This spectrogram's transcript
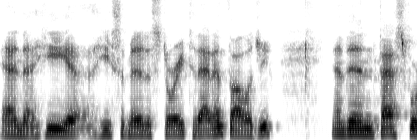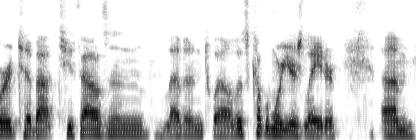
and uh, he uh, he submitted a story to that anthology. And then fast forward to about 2011, 12, it was a couple more years later. Um,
